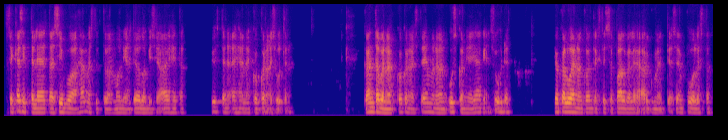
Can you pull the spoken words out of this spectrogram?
Se käsittelee tai sivuaa hämmästyttävän monia teologisia aiheita, yhtenä ehänä kokonaisuutena. Kantavana kokonaisteemana on uskon ja järjen suhde, joka luennon kontekstissa palvelee argumenttia sen puolesta,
